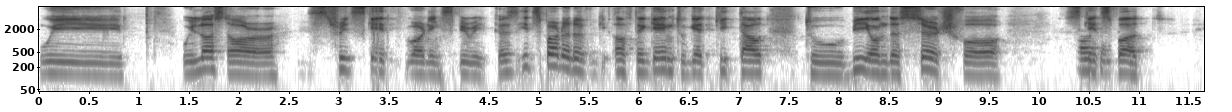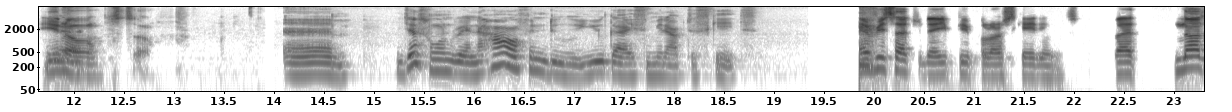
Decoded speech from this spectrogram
we we lost our street skateboarding spirit because it's part of the, of the game to get kicked out to be on the search for skate Okay. spot you Yeah. know so Um, just wondering, how often do you guys meet up to skate? every saturday people are skating but not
